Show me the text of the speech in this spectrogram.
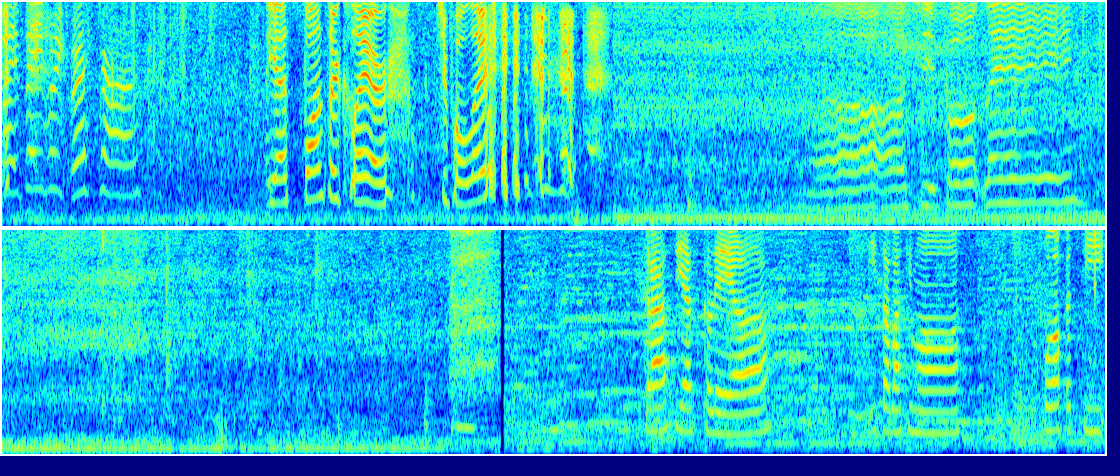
My favorite restaurant. Yeah, sponsor Claire. Chipotle. ah, Chipotle. Gracias, Claire. ただきます。ボナペティ。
